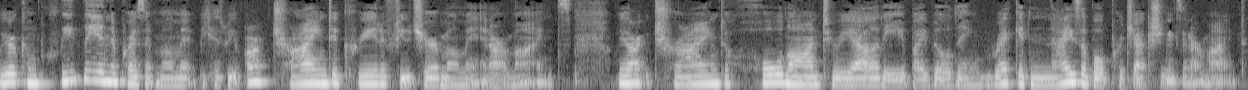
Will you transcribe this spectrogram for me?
we are completely in the present moment because we aren't trying to create a future moment in our minds. We aren't trying to hold on to reality by building recognizable projections in our mind.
